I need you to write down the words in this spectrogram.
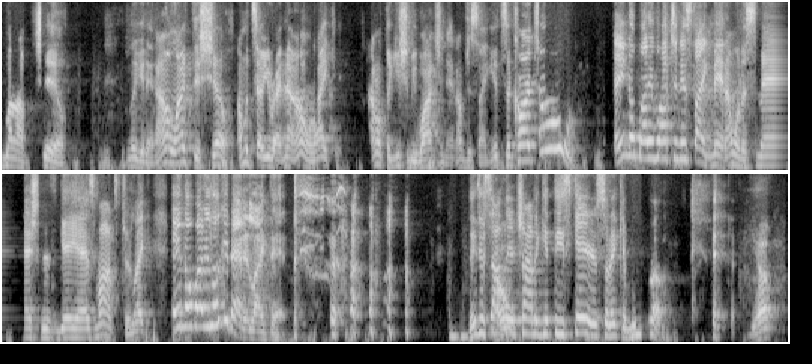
Mom, chill. Look at that. I don't like this show. I'm gonna tell you right now, I don't like it. I don't think you should be watching that. I'm just like, it's a cartoon. Ain't nobody watching this like, man, I want to smash this gay ass monster. Like, ain't nobody looking at it like that. they just out Nope. there trying to get these scares so they can move up. Yep.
